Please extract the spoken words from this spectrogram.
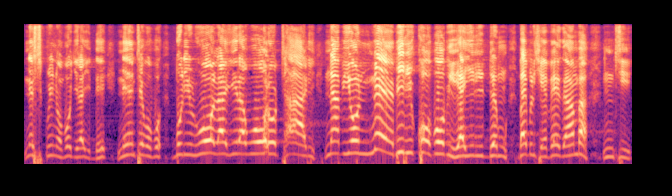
ne screen oba ogirayidde n'entebe oba buli lwolayira w'olutaali na byonna ebiriko oba obirayiriddemu bayibuli kyeva egamba nti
